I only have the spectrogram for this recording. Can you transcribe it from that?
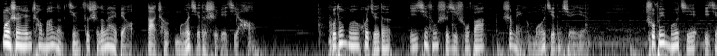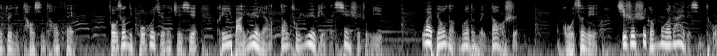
陌生人常把冷静自持的外表打成摩羯的识别记号。普通朋友会觉得一切从实际出发是每个摩羯的宣言，除非摩羯已经对你掏心掏肺，否则你不会觉得这些可以把月亮当做月饼的现实主义、外表冷漠的伪道士。骨子里其实是个莫奈的信徒，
